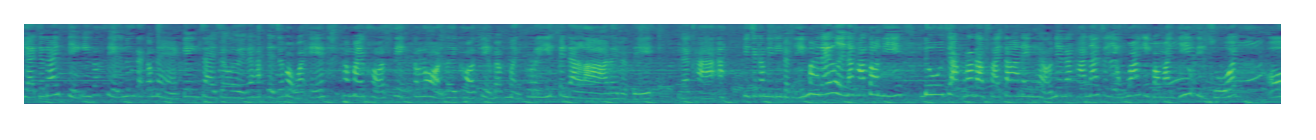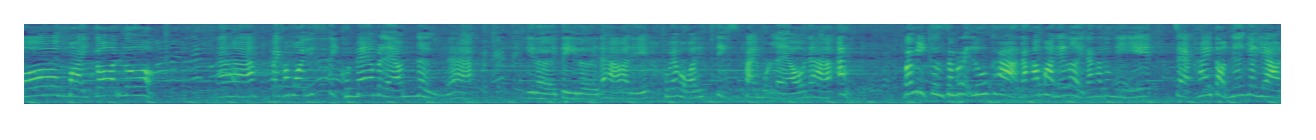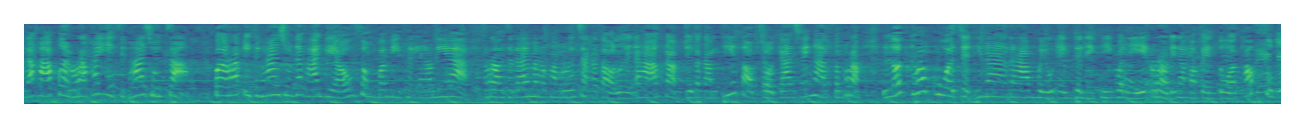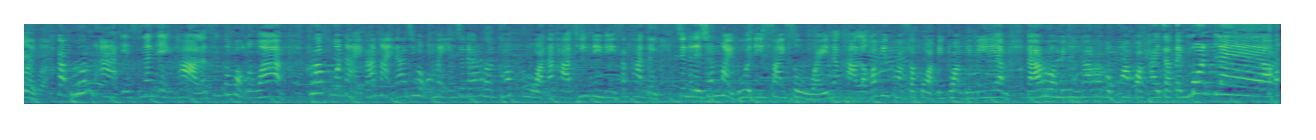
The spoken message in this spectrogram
อยากจะได้เสียงอีกสักเสียงนึงแต่ก็แหมเกรงใจจังเลยนะคะ เดี๋ยวจะบอกว่าเอ๊ะทำไมขอเสียงตลอดเลยขอเสียงแบบเหมือนกรี๊ดเป็นดาราอะไรแบบนี้นะคะอะกิจกรรมดีๆแบบนี้มาได้เลยนะคะ ตอนนี้ดูจากระดับสายตาในแถวเนี่ยนะคะ น่าจะยังว่างอีกประมาณ 20 ชุด โอ้ my god ลูกนะคะไปขโมยลิปสติกคุณแม่มาแล้วหนึ่งนะคะตีเลยตีเลยนะคะอันนี้คุณแม่บอกว่าลิปสติกไปหมดแล้วนะคะอะ บะหมี่กึ่งสำเร็จรูปค่ะนะคะ มาได้เลยนะคะ ตรงนี้แจกให้ต่อเนื่องยาวๆนะคะ เปิดรับให้อีก 15 ชุดจ้ะ เปิดรับอีก 15 ชุดนะคะ เดี๋ยวส่งบะหมี่เสร็จแล้วเนี่ย เราจะได้มาทำความรู้จักกันต่อเลยนะคะ กับกิจกรรมที่ตอบโจทย์การใช้งานสำหรับรถครอบครัว 7 ที่นั่งนะคะมิวเอ็กเดนเอ็กทีวันนี้เราได้นำมาเป็นตัวท็อปสุดเลย กับรุ่น RS นั่นเองค่ะ และซึ่งต้องบอกเลยว่าครอบครัวไหนบ้านไหนนะคะที่บอกว่าใหม่อยากจะได้รถครอบครัวนะคะ ที่ดีๆสักคันหนึ่งเจเนอเรชันใหม่ด้วยดีไซน์สวยนะคะแล้วก็มีความสปอร์ตมีความพรีเมียมนะรวมไปถึงทาระบบความปลอดภัยจะเต็มหมดแล้ว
